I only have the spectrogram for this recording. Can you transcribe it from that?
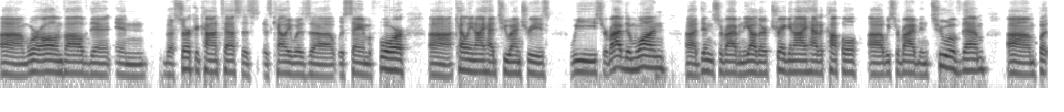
um, we're all involved in in the Circa contest, as, as Kelly was uh, was saying before. Uh, Kelly and I had two entries. We survived in one, uh, didn't survive in the other. Trig and I had a couple. Uh, we survived in two of them. Um, but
